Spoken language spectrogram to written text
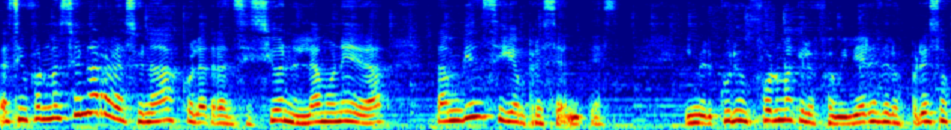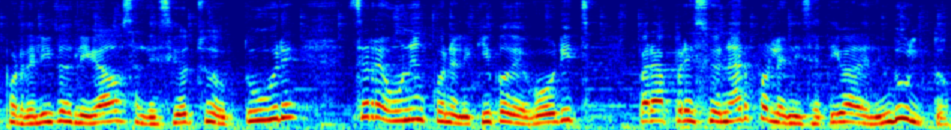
Las informaciones relacionadas con la transición en la moneda también siguen presentes. El Mercurio informa que los familiares de los presos por delitos ligados al 18 de octubre se reúnen con el equipo de Boric para presionar por la iniciativa del indulto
